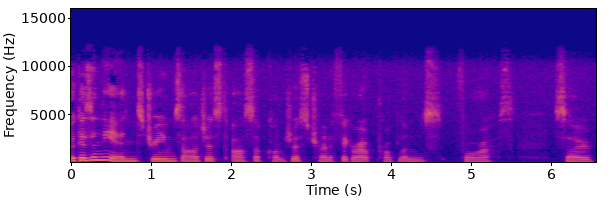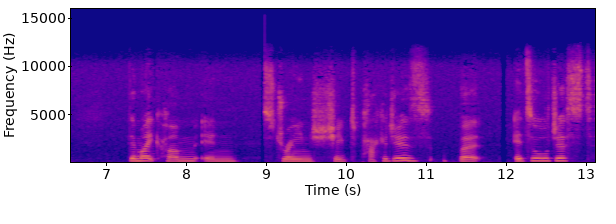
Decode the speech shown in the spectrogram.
Because in the end, dreams are just our subconscious trying to figure out problems for us. So they might come in strange shaped packages, but it's all just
